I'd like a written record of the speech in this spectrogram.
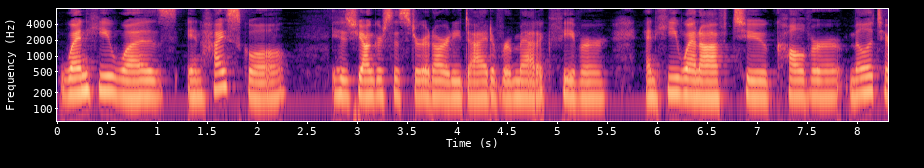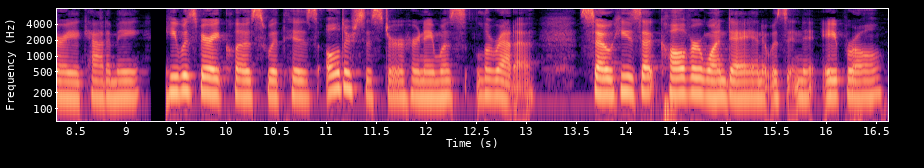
When he was in high school, his younger sister had already died of rheumatic fever and he went off to Culver Military Academy he was very close with his older sister. Her name was Loretta. So he's at Culver one day and it was in April.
